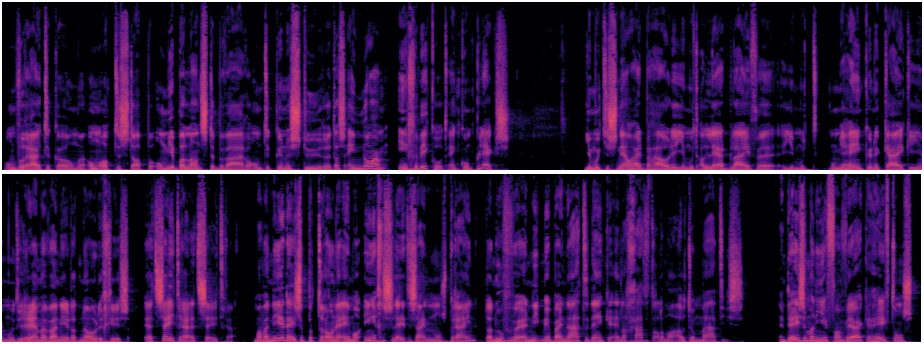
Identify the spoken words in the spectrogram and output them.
om vooruit te komen, om op te stappen, om je balans te bewaren, om te kunnen sturen. Dat is enorm ingewikkeld en complex. Je moet je snelheid behouden, je moet alert blijven, je moet om je heen kunnen kijken, je moet remmen wanneer dat nodig is, et cetera, et cetera. Maar wanneer deze patronen eenmaal ingesleten zijn in ons brein, dan hoeven we er niet meer bij na te denken en dan gaat het allemaal automatisch. En deze manier van werken heeft ons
